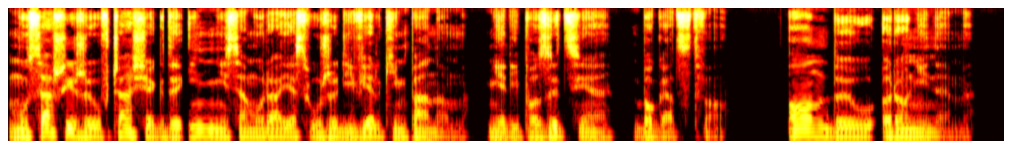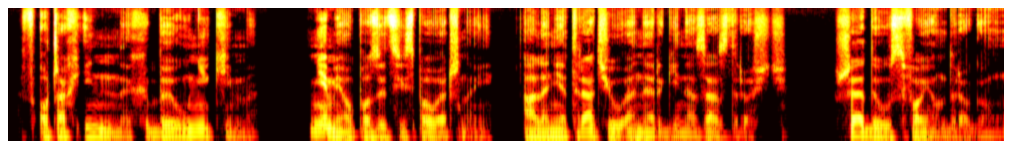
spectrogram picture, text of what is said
Musashi żył w czasie, gdy inni samuraje służyli wielkim panom, mieli pozycję, bogactwo. On był Roninem. W oczach innych był nikim. Nie miał pozycji społecznej, ale nie tracił energii na zazdrość. szedł swoją drogą.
